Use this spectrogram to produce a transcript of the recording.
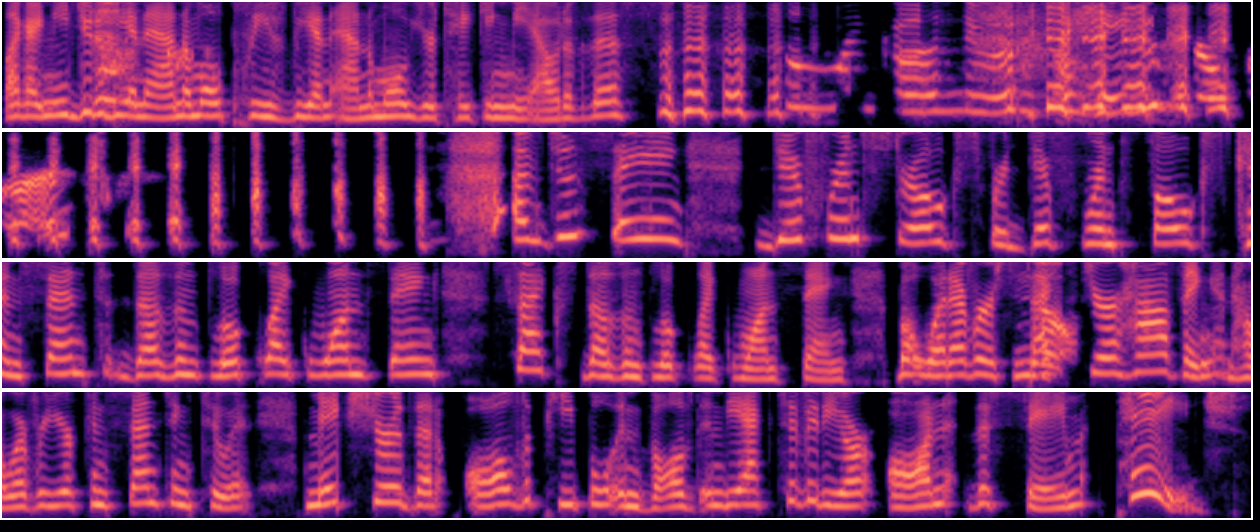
like, I need you to be an animal. Please be an animal. You're taking me out of this. oh my God, dude. I hate you so much. I'm just saying different strokes for different folks. Consent doesn't look like one thing. Sex doesn't look like one thing. But whatever sex no. you're having and however you're consenting to it, make sure that all the people involved in the activity are on the same page.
